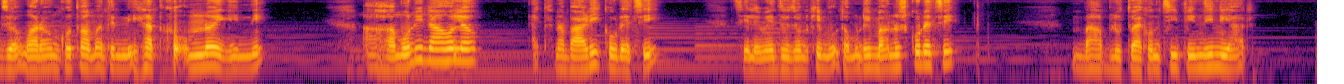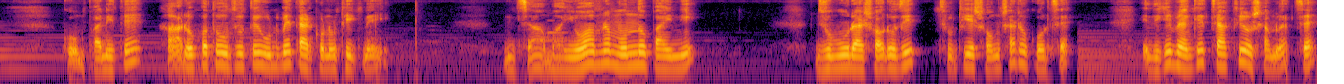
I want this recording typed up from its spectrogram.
জমার অঙ্ক তো আমাদের নেহাত কম নয় গিন্নি। আহামরি না হলেও একখানা বাড়ি করেছি। ছেলে মেয়ে দুজনকে মোটামুটি মানুষ করেছি। বাবলু তো এখন চিফ ইঞ্জিনিয়ার কোম্পানিতে আরও কত উঁচুতে উঠবে তার কোনো ঠিক নেই। জামাইও আমরা মন্দ পাইনি। ঝুমুর আর সরজিৎ ছুটিয়ে সংসারও করছে। এদিকে ব্যাংকের চাকরিও সামলাচ্ছে।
